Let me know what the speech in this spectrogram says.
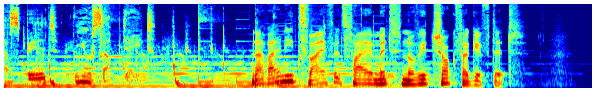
Das Bild News Update. Nawalny zweifelsfrei mit Novichok vergiftet.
